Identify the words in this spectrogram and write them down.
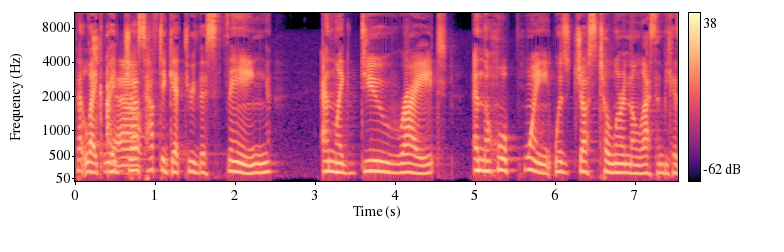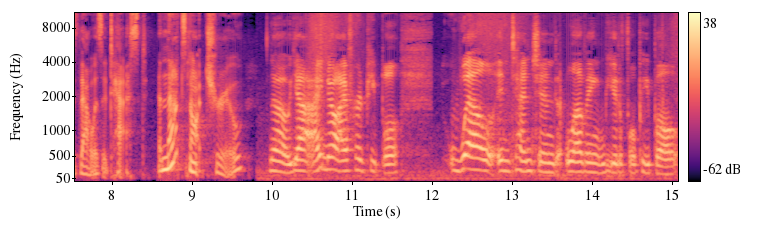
That, like, I just have to get through this thing and like do right. And the whole point was just to learn the lesson because that was a test. And that's not true. No, yeah, I know. I've heard people, well intentioned, loving, beautiful people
